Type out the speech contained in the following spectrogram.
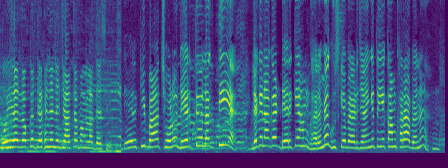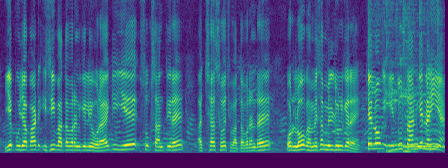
वो ये लोग को देखने नहीं चाहता बांग्लादेशी। डेर की बात छोड़ो डेर तो लगती है। लेकिन अगर डेर के हम घर में घुस के बैठ जाएँगे तो ये काम खराब है ना। ये पूजा पाठ इसी वातावरण के लिए हो रहा है कि ये सुख शांति रहे अच्छा स्वच्छ वातावरण रहे और लोग हमेशा मिलजुल के रहें। ये लोग हिंदुस्तान के नहीं हैं,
